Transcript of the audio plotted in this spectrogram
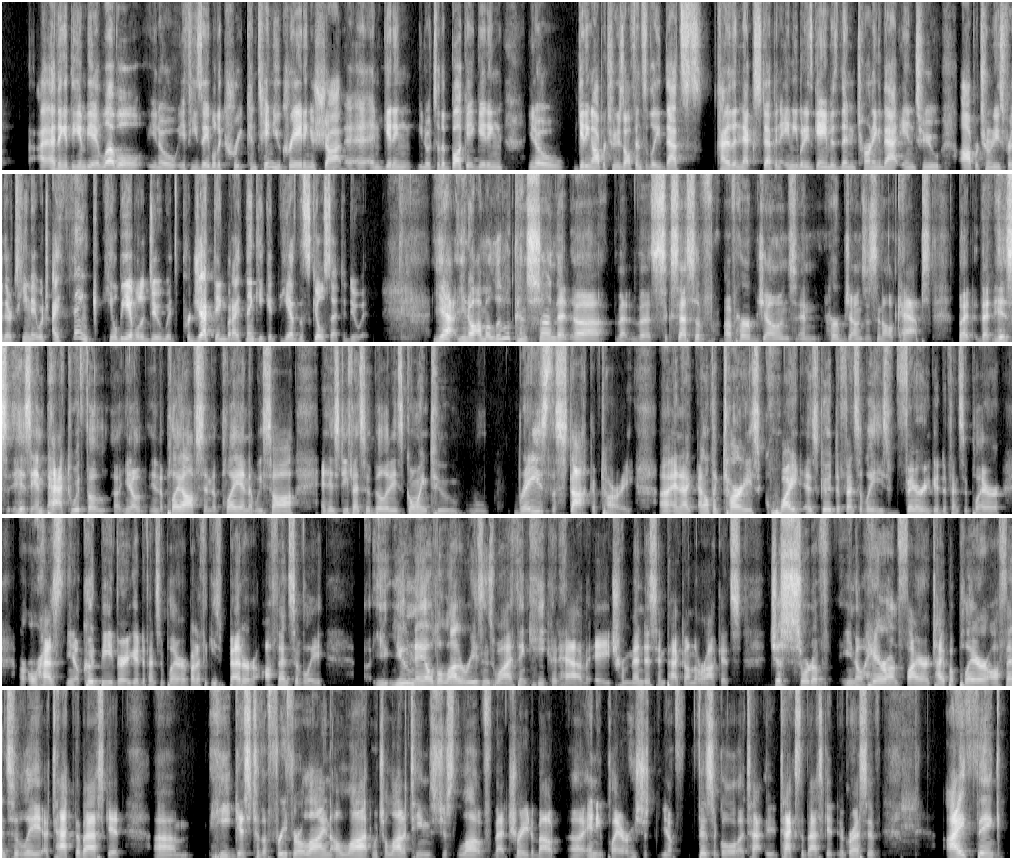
I, think at the NBA level, you know, if he's able to cre- continue creating a shot and, and getting, you know, to the bucket, getting, you know, getting opportunities offensively, that's kind of the next step in anybody's game is then turning that into opportunities for their teammate, which I think he'll be able to do. It's projecting, but I think he could he has the skill set to do it. Yeah, you know, I'm a little concerned that uh, that the success of of Herb Jones and Herb Jones is in all caps, but that his his impact with the uh, you know in the playoffs and the play in that we saw and his defensive ability is going to raise the stock of Tari. Uh, and I, I, don't think Tari's quite as good defensively. He's very good defensive player, or, or, has you know could be very good defensive player. But I think he's better offensively. You, you nailed a lot of reasons why I think he could have a tremendous impact on the Rockets. Just sort of you know hair on fire type of player offensively, attack the basket. Um, he gets to the free throw line a lot, which a lot of teams just love that trait about uh, any player who's just you know physical, attack, attacks the basket, aggressive. I think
